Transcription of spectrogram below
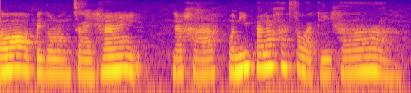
ก็เป็นกำลังใจให้นะคะ วันนี้ไปแล้วค่ะ สวัสดีค่ะ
